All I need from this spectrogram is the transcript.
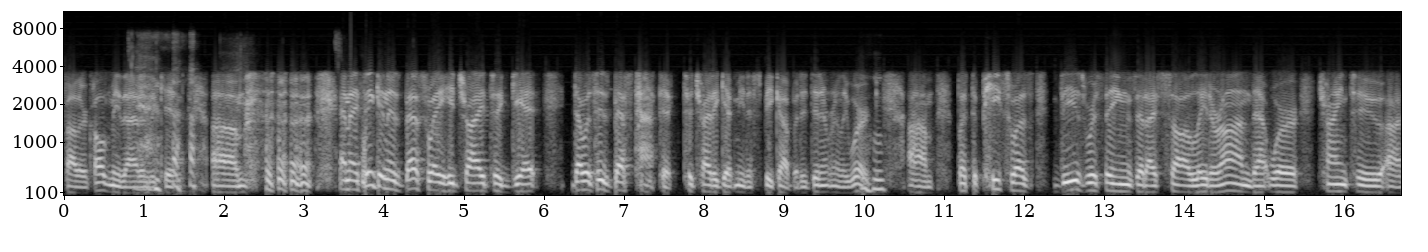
father called me that as a kid, um, and I think in his best way, he tried to get that was his best tactic to try to get me to speak up, but it didn't really work. Mm-hmm. Um, but the piece was these were things that I saw later on that were trying to uh,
